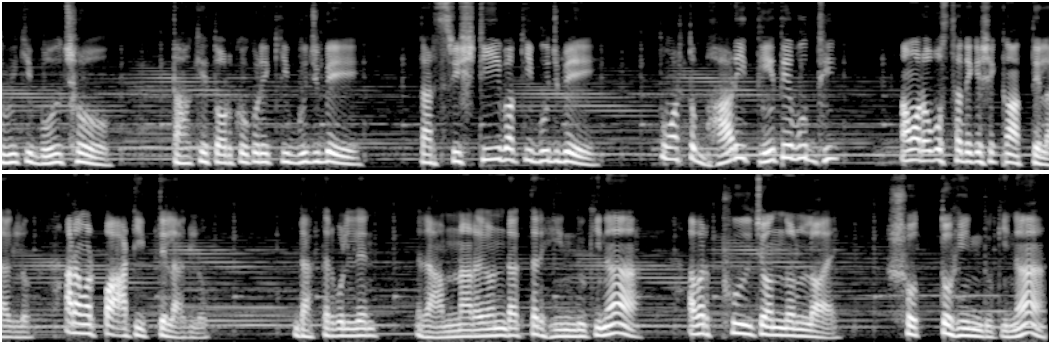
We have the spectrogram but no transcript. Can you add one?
তুমি কি বলছো? তাকে তর্ক করে কি বুঝবে? তার সৃষ্টি বা কি বুঝবে? তোমার তো ভারী তেঁতে বুদ্ধি। আমার অবস্থা দেখে সে কাঁদতে লাগল আর আমার পা টিপতে লাগল। ডাক্তার বলিলেন, রামনারায়ণ ডাক্তার হিন্দু কি না? আবার ফুলচন্দন লয়। সত্য হিন্দু কি না?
